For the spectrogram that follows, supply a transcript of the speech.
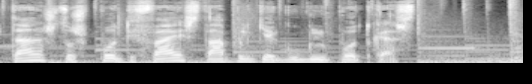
24 στο Spotify, στα Apple και Google Podcast.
